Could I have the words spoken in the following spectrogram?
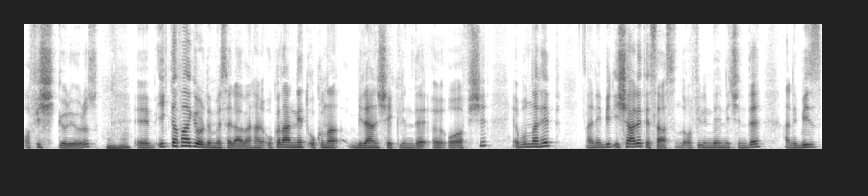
afiş görüyoruz. Hı hı. E, ilk defa gördüm mesela ben hani o kadar net okunabilen şeklinde e, o afişi. E, bunlar hep hani bir işaret esasında o filmlerin içinde. Hani biz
